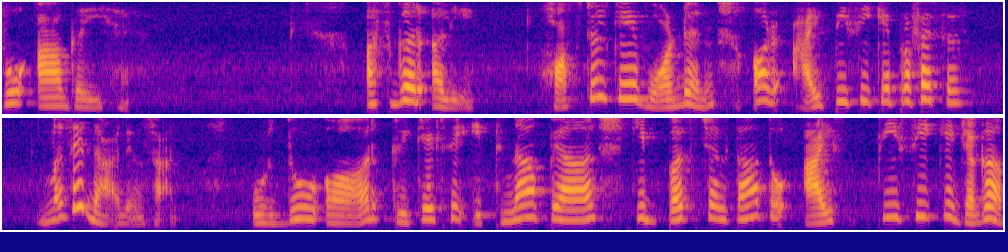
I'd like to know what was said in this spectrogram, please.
वो आ गई है। असगर अली, हॉस्टल के वार्डन और आईपीसी के प्रोफेसर। मज़ेदार इंसान। उर्दू और क्रिकेट से इतना प्यार कि बस चलता तो आईपीसी की जगह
